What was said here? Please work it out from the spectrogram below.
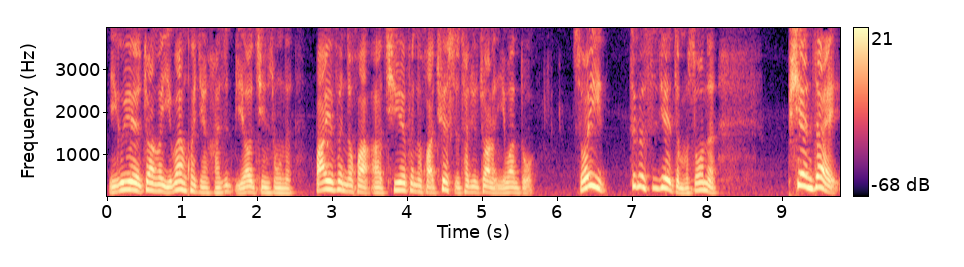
一个月赚个一万块钱还是比较轻松的。八月份的话啊，七月份的话，确实他就赚了一万多。所以这个世界怎么说呢？现在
